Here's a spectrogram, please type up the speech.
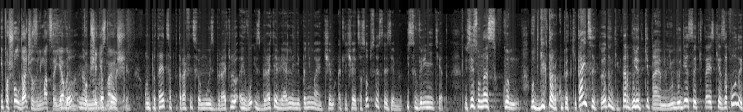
И пошел дальше заниматься, я Бо вообще не знаю проще. Чем. Он пытается потрафить своему избирателю, а его избиратель реально не понимает, чем отличается собственность на землю и суверенитет. То есть если у нас вот гектар купят китайцы, то этот гектар будет Китаем, на нем будут действовать китайские законы,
